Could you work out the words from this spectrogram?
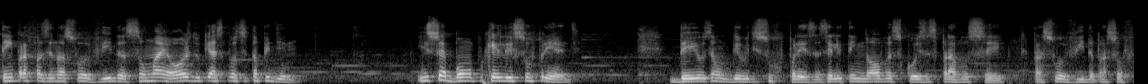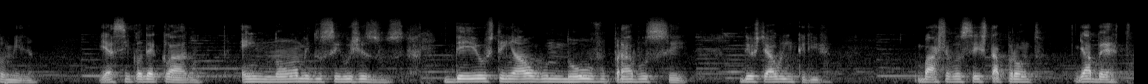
tem para fazer na sua vida são maiores do que as que você está pedindo. Isso é bom porque ele surpreende. Deus é um Deus de surpresas. Ele tem novas coisas para você, para sua vida, para sua família. E é assim que eu declaro, em nome do Senhor Jesus, Deus tem algo novo para você. Deus tem algo incrível. Basta você estar pronto e aberto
